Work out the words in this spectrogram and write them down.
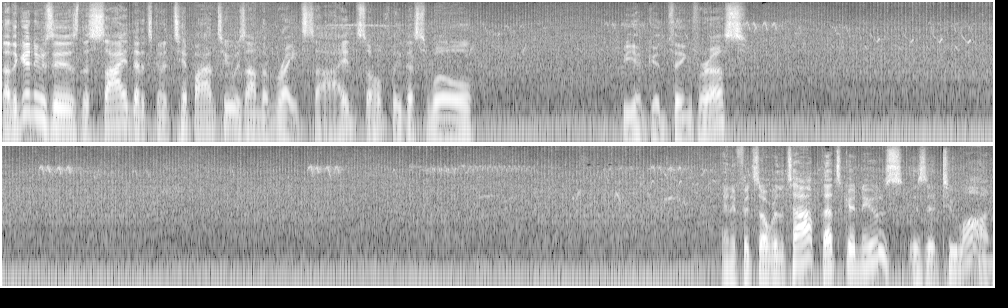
Now the good news is the side that it's going to tip onto is on the right side, so hopefully this will be a good thing for us. And if it's over the top, that's good news. Is it too long?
